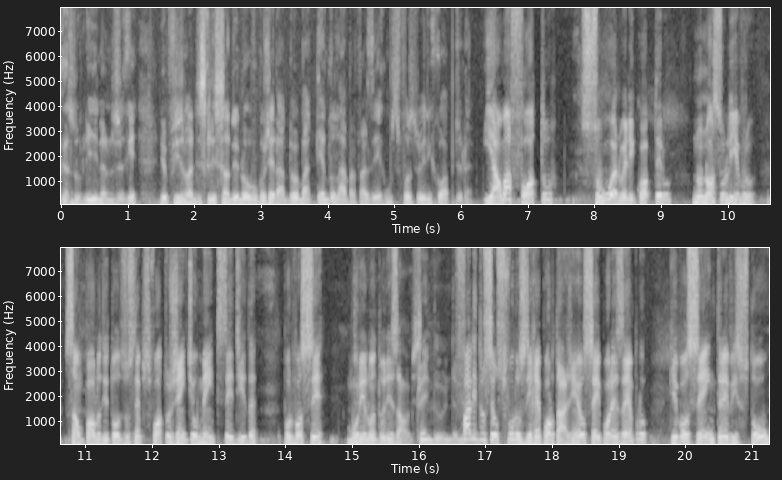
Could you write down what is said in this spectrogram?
gasolina, não sei o quê. Eu fiz uma descrição de novo com o gerador batendo lá para fazer como se fosse um helicóptero. Né? E há uma foto sua no helicóptero no nosso livro, São Paulo de Todos os Tempos, foto gentilmente cedida por você, Murilo Antunes Alves. Sem dúvida. Fale dos seus furos de reportagem. Eu sei, por exemplo, que você entrevistou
